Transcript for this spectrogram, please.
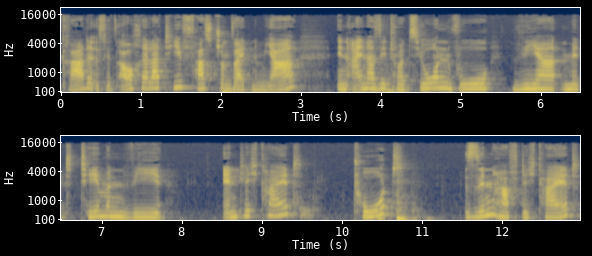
gerade ist jetzt auch relativ, fast schon seit einem Jahr, in einer Situation, wo wir mit Themen wie Endlichkeit, Tod, Sinnhaftigkeit,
